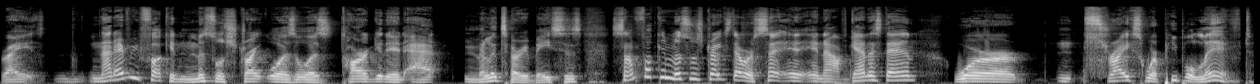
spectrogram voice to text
right? Not every fucking missile strike was was targeted at military bases. Some fucking missile strikes that were sent in, in Afghanistan were strikes where people lived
